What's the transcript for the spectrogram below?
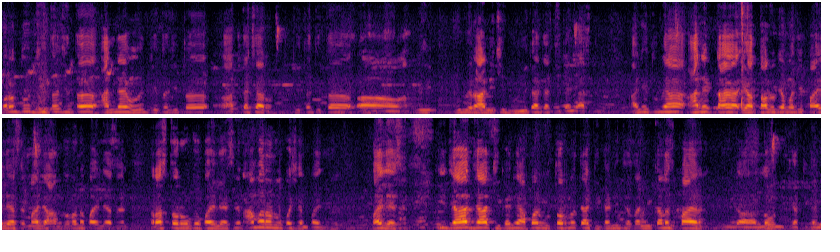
परंतु जिथं जिथं अन्याय होईल जिथं जिथं अत्याचार होईल तिथं तिथं आपली उभी राहण्याची भूमिका त्या ठिकाणी असते. आणि तुम्ही अनेक ता या तालुक्यामध्ये पाहिले असेल माझे आंदोलनं पाहिले असेल रस्ता रोको पाहिले असेल आमरण उपोषण पाहिले पाहिले असेल. की ज्या ज्या ठिकाणी आपण उतरलो त्या ठिकाणी त्याचा निकालच बाहेर लावून त्या ठिकाणी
